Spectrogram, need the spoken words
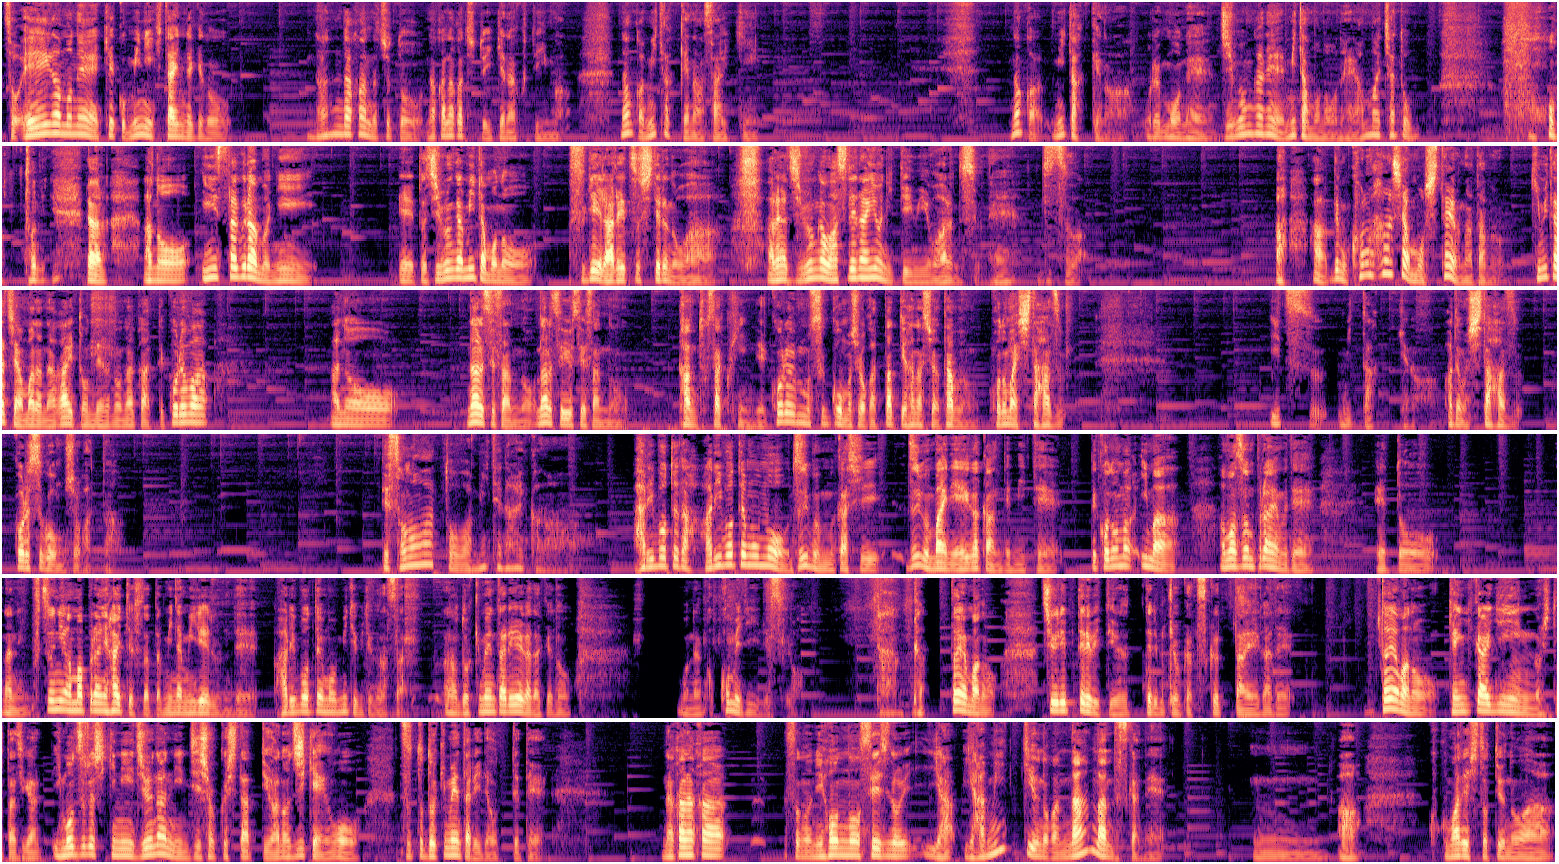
そう、映画もね、結構見に行きたいんだけど、なんだかんだちょっと、なかなかちょっと行けなくて今。なんか見たっけな、最近。なんか見たっけな？俺もうね、自分がね、見たものをね、あんまりちゃんと、本当に。だから、あの、インスタグラムに、えっ、ー、と、自分が見たものをすげえ羅列してるのは、あれは自分が忘れないようにっていう意味もあるんですよね。実は。あ、あ、でもこの話はもうしたよな、多分。君たちはまだ長いトンネルの中って、これは、あの、成瀬さんの、成瀬優生さんの監督作品で、これもすっごい面白かったっていう話は多分、この前したはず。いつ見たっけな？あ、でもしたはず。これすごい面白かった。で、その後は見てないかなハリボテだ。ハリボテももうずいぶん昔、ずいぶん前に映画館で見て、で、このま、今、アマゾンプライムで、えっと、何？普通にアマプラに入ってる人だったらみんな見れるんで、ハリボテも見てみてください。あの、ドキュメンタリー映画だけど、もうなんかコメディですよ。なんか、富山のチューリップテレビっていうテレビ局が作った映画で、富山の県議会議員の人たちが芋づる式に十何人辞職したっていうあの事件をずっとドキュメンタリーで追ってて、なかなかその日本の政治のや闇っていうのが何なんですかね。うーん、あ、ここまで人っていうのは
